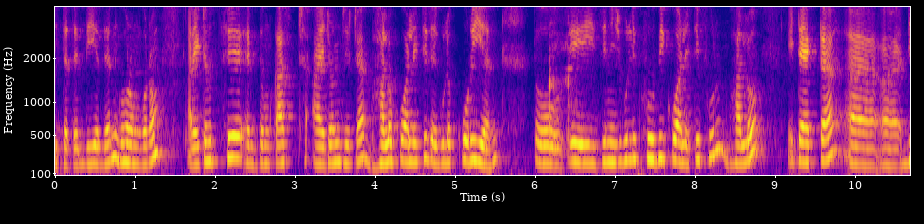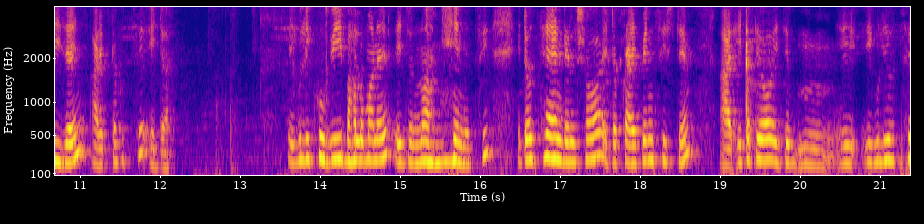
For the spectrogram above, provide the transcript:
এটাতে দিয়ে দেন গরম গরম। আর এটা হচ্ছে একদম কাস্ট আয়রন যেটা, ভালো কোয়ালিটির, এগুলো কোরিয়ান। তো এই জিনিসগুলি খুবই কোয়ালিটিফুল ভালো। এটা একটা ডিজাইন আর একটা হচ্ছে এটা। এগুলি খুবই ভালো মানের, এই জন্য আমি এনেছি। এটা হচ্ছে হ্যান্ডেল সহ, এটা প্রাইপেন সিস্টেম আর এটাতেও এই যে এগুলি হচ্ছে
